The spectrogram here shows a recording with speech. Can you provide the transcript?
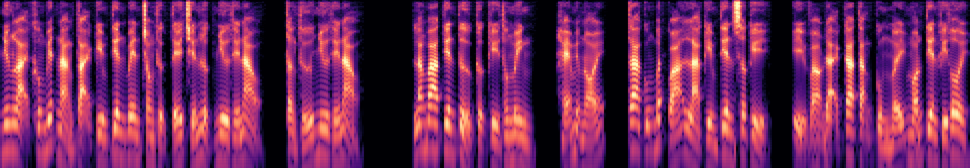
nhưng lại không biết nàng tại kim tiên bên trong thực tế chiến lược như thế nào, tầng thứ như thế nào. Lăng ba tiên tử cực kỳ thông minh, hé miệng nói, ta cũng bất quá là kim tiên sơ kỳ ỉ vào đại ca tặng cùng mấy món tiên khí thôi,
